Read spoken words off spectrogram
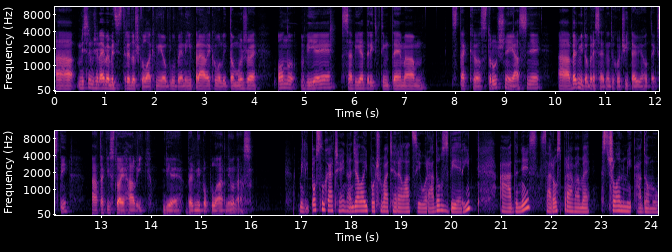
a myslím, že najmä medzi stredoškolákmi je obľúbený práve kvôli tomu, že on vie sa vyjadriť k tým témam tak stručne, jasne a veľmi dobre sa jednoducho čítajú jeho texty a takisto aj Halík je veľmi populárny u nás. Milí poslucháči, aj naďalej počúvate reláciu Radosť viery a dnes sa rozprávame s členmi Adomu.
